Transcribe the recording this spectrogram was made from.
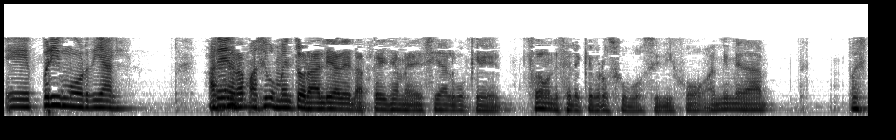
eh, primordial. Hace, hace un momento Oralia de la Peña me decía algo que fue donde se le quebró su voz y dijo, a mí me da pues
